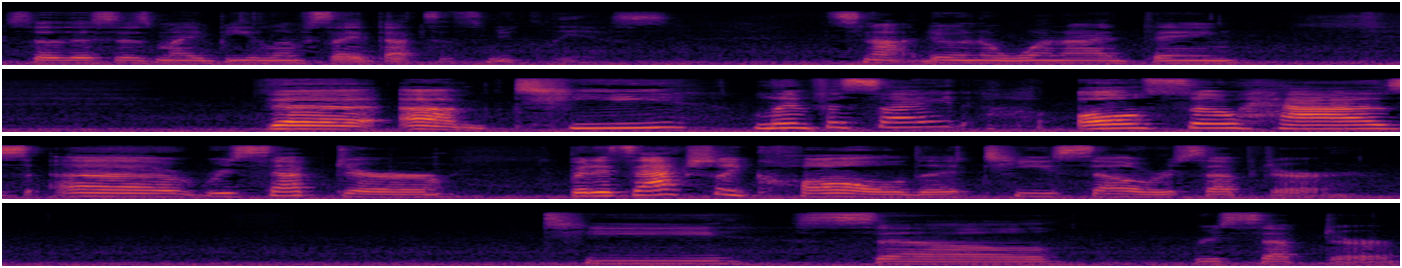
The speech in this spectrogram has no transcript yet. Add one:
So this is my B lymphocyte. That's its nucleus. It's not doing a one-eyed thing. The um, T lymphocyte also has a receptor, but it's actually called a T cell receptor. T cell receptor.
